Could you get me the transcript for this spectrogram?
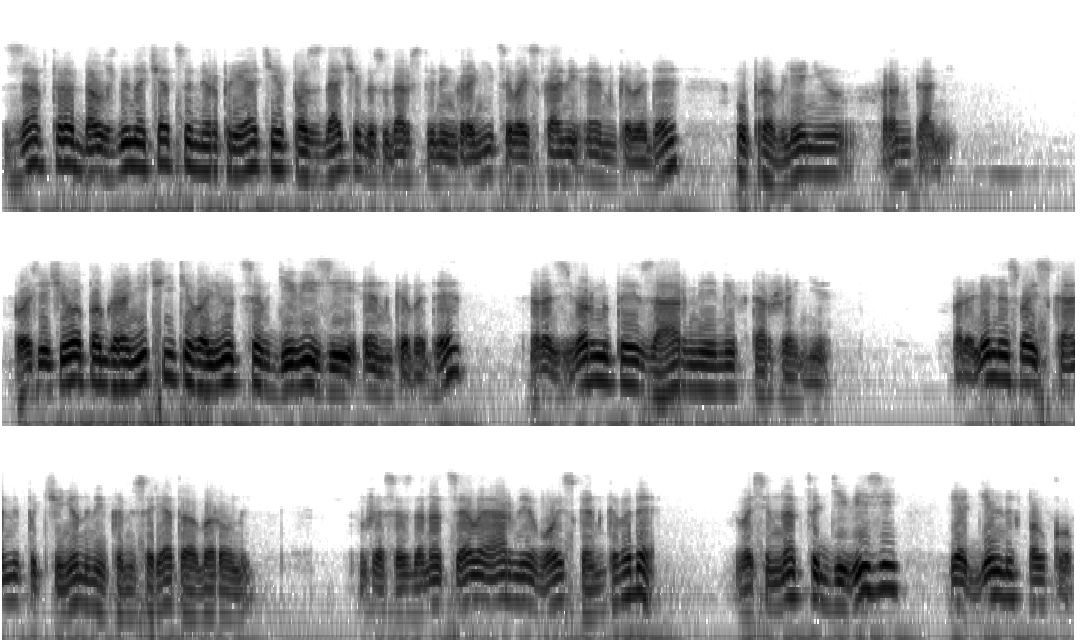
Завтра должны начаться мероприятия по сдаче государственной границы войсками НКВД управлению фронтами. После чего пограничники вольются в дивизии НКВД, развернутые за армиями вторжения. Параллельно с войсками, подчиненными комиссариату обороны, уже создана целая армия войск НКВД, 18 дивизий и отдельных полков.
